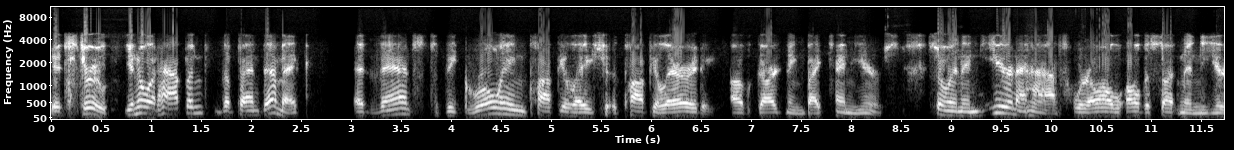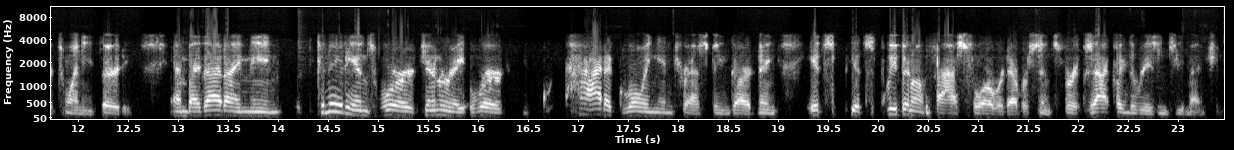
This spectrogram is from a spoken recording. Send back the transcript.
It's true. You know what happened? The pandemic advanced the growing population popularity of gardening by 10 years. So in a year and a half, we're all all of a sudden in the year 2030, and by that I mean Canadians were generate were had a growing interest in gardening. It's it's we've been on fast forward ever since for exactly the reasons you mentioned.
